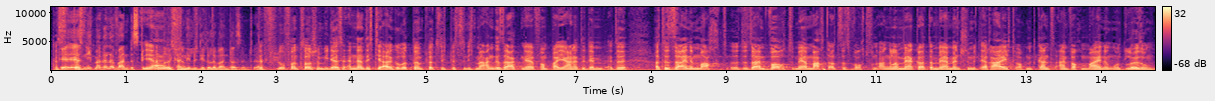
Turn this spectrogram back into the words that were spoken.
Das, Er, er das, ist nicht mehr relevant. Es gibt Ja, andere. Kanäle, die relevanter sind. Ja. der Fluch von Social Media, es ändern sich die Algorithmen, plötzlich bist du nicht mehr angesagt. Ne? Vor ein paar Jahren hatte, der, hatte, hatte seine Macht, hatte sein Wort mehr Macht als das Wort von Angela Merkel, hat er mehr Menschen mit erreicht, auch mit ganz einfachen Meinungen und Lösungen.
